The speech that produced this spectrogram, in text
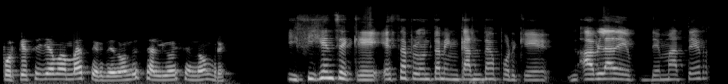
¿por qué se llama Mater? ¿De dónde salió ese nombre? Y fíjense que esta pregunta me encanta porque habla de, de Mater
